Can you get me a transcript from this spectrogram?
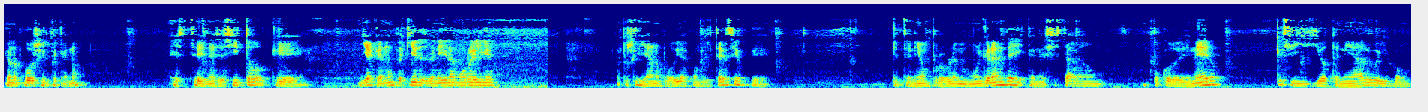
Yo no puedo decirte que no. Este, necesito que, ya que no te quieres venir a Morelia, pues que ya no podía con el tercio, que, que tenía un problema muy grande y que necesitaba un, poco de dinero, que si yo tenía algo, y como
